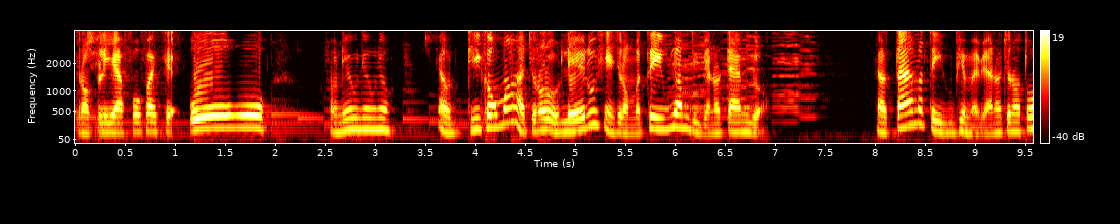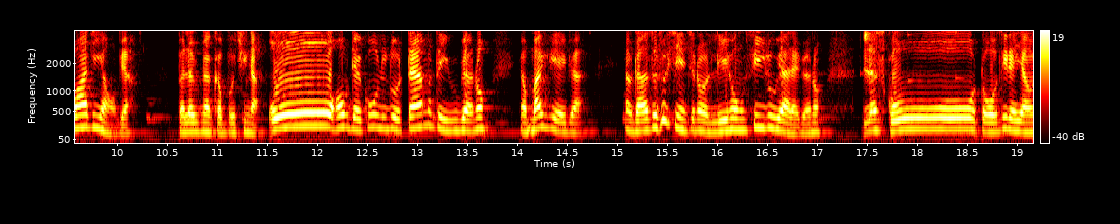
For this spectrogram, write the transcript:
ကျွန်တော် player 456အိုး new new new နေဟိုဒီကောင်မကကျွန်တော်တို့လဲလို့ရှိရင်ကျွန်တော်မသိဘူးလားမသိဘူးဗျနော်တန်းပြီးတော့ဟိုတန်းမသိဘူးဖြစ်မယ်ဗျနော်ကျွန်တော်သွားကြည့်အောင်ဗျဘယ်လိုနာကပူချီနာအိုးဟုတ်တယ်ကိုလူတို့တန်းမသိဘူးဗျနော်ဟိုမိုက်တယ်ဗျနော်ဒါဆိုလို့ရှိရင်ကျွန်တော်လေဟုန်စီးလို့ရတယ်ဗျနော် let's go တော်သေးတယ်ရောင်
